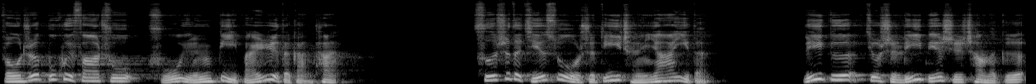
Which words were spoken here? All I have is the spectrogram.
否则不会发出“浮云蔽白日”的感叹。此诗的结束是低沉压抑的，离歌就是离别时唱的歌。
